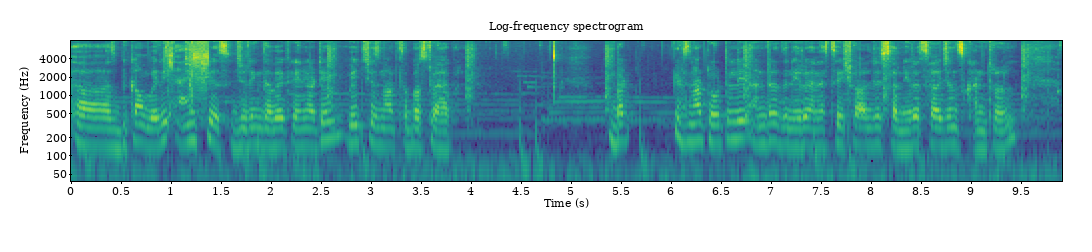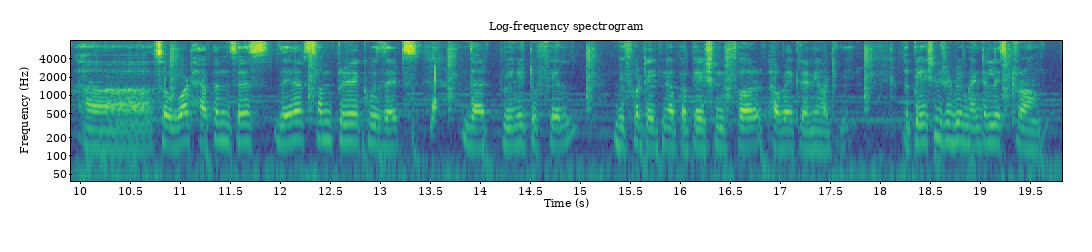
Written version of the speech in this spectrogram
uh, has become very anxious during the awake craniotomy which is not supposed to happen. But it's not totally under the neuroanesthesiologist or neurosurgeon's control. Uh, so what happens is there are some prerequisites that we need to fill before taking up a patient for awake craniotomy. The patient should be mentally strong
